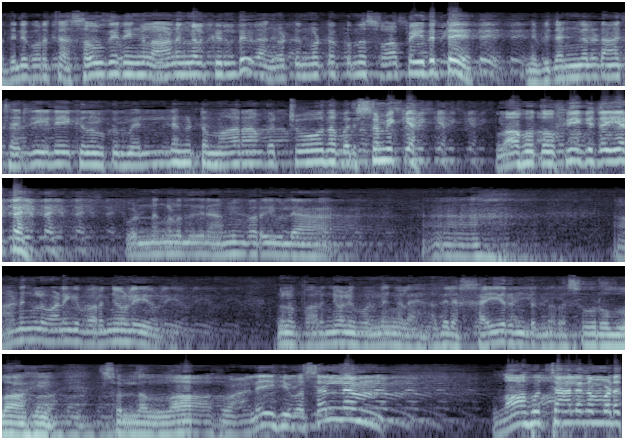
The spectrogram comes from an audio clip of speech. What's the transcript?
അതിന് കുറച്ച് അസൗകര്യങ്ങൾ ആണുങ്ങൾക്കുണ്ട്. ഇത് അങ്ങോട്ടും ഇങ്ങോട്ടൊക്കെ ഒന്ന് സ്വാപ്പ് ചെയ്തിട്ട് നിബിതങ്ങളുടെ ആ ചര്യയിലേക്ക് നമുക്ക് മെല്ലെ അങ്ങോട്ട് മാറാൻ പറ്റുമോ എന്ന് പരിശ്രമിക്കാം. അള്ളാഹു തോഫീക്ക് ചെയ്യട്ടെ. പെണ്ണുങ്ങളൊന്നും ഇതിന് ആമ്യം പറയൂല. ആണുങ്ങൾ വേണമെങ്കിൽ പറഞ്ഞോളി. നിങ്ങൾ പറഞ്ഞോളി പെണ്ണുങ്ങളെ. അതിൽ ഹൈറുണ്ടെന്ന് റസൂറുല്ലാഹി സ്വല്ലല്ലാഹു അലൈഹി വസല്ലം. നമ്മുടെ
